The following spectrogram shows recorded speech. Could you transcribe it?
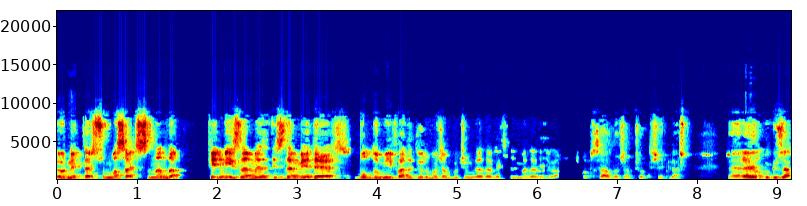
örnekler sunması açısından da filmi izlenme, izlenmeye değer bulduğumu ifade ediyorum hocam bu cümlelerle, kelimelerle. Eyvallah. Çok sağ olun hocam. Çok teşekkürler. Ee, evet bu güzel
